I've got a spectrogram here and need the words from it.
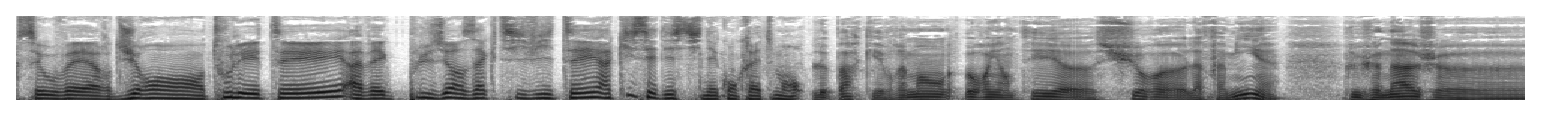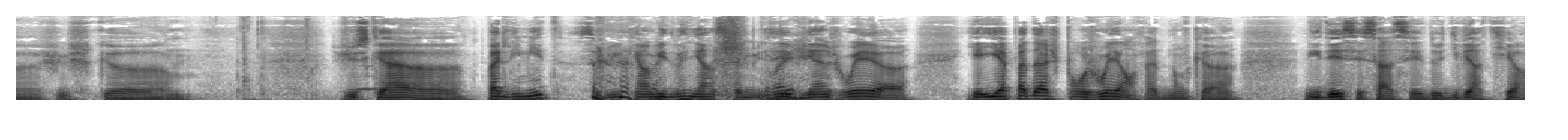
C'est ouvert durant tout l'été avec plusieurs activités. À qui c'est destiné concrètement? Le parc est vraiment orienté euh, sur euh, la famille, plus jeune âge euh, jusqu'à jusqu'à pas de limite. Celui qui a envie de venir s'amuser, bien jouer. Il n'y a, a, pas d'âge pour jouer en fait. Donc l'idée c'est ça, c'est de divertir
